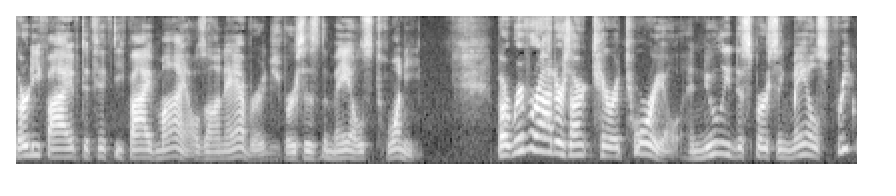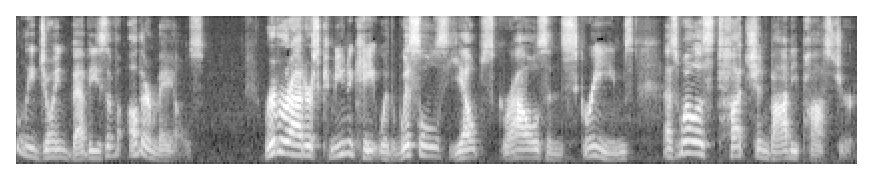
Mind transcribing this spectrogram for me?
35 to 55 miles on average versus the males 20. But river otters aren't territorial, and newly dispersing males frequently join bevies of other males. River otters communicate with whistles, yelps, growls, and screams, as well as touch and body posture.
